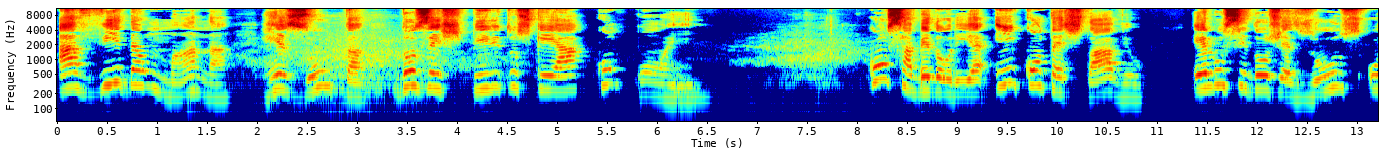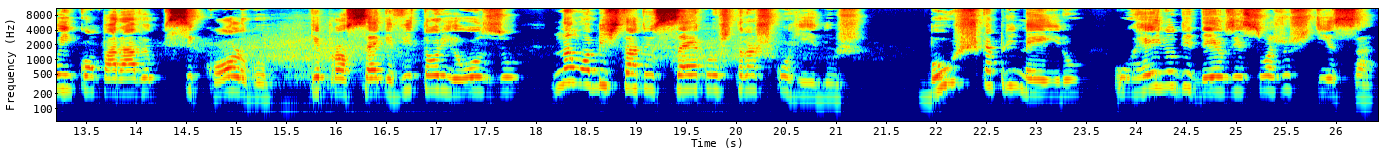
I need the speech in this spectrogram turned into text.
A vida humana resulta dos espíritos que a compõem. Com sabedoria incontestável, elucidou Jesus, o incomparável psicólogo que prossegue vitorioso, não obstante os séculos transcorridos. Busca primeiro o reino de Deus e sua justiça,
